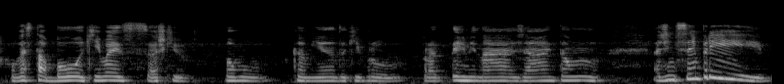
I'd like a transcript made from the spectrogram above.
a conversa tá boa aqui, mas acho que vamos caminhando aqui para terminar já. Então, a gente sempre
